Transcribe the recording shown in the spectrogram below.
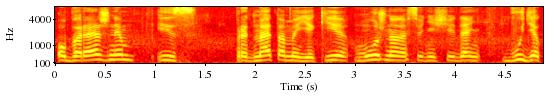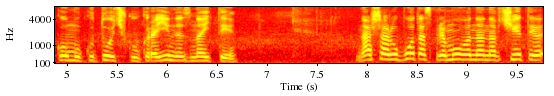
обережним із предметами, які можна на сьогоднішній день в будь-якому куточку України знайти. Наша робота спрямована навчити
